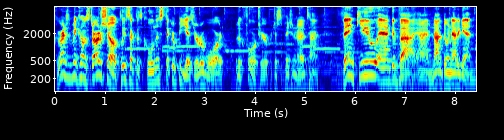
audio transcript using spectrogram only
Congrats on becoming star show. Please select this coolness sticker B as your reward. We look forward to your participation another time. Thank you and goodbye. I am not doing that again.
